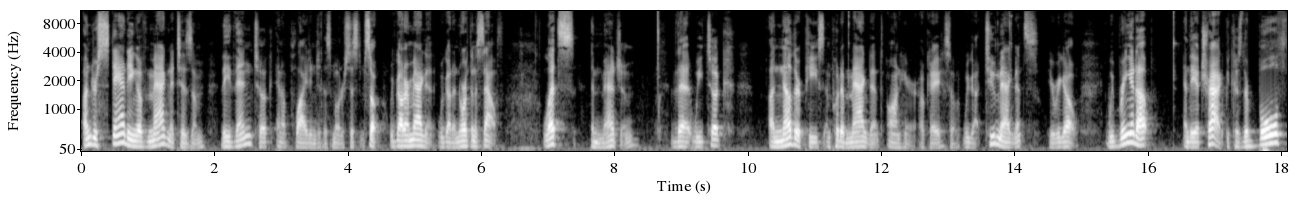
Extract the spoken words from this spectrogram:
understanding of magnetism they then took and applied into this motor system. So we've got our magnet, we've got a north and a south. let's imagine that we took another piece and put a magnet on here. Okay, so we've got two magnets. Here we go. We bring it up and they attract because they're both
